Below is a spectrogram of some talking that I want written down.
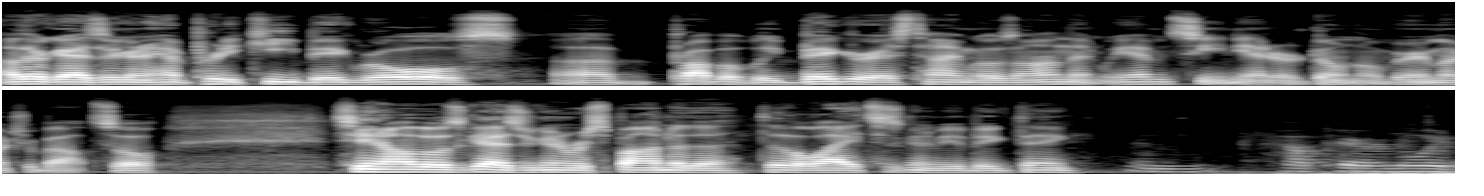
other guys are going to have pretty key big roles, uh, probably bigger as time goes on that we haven't seen yet or don't know very much about. So, seeing how those guys are going to respond to the to the lights is going to be a big thing. And how paranoid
